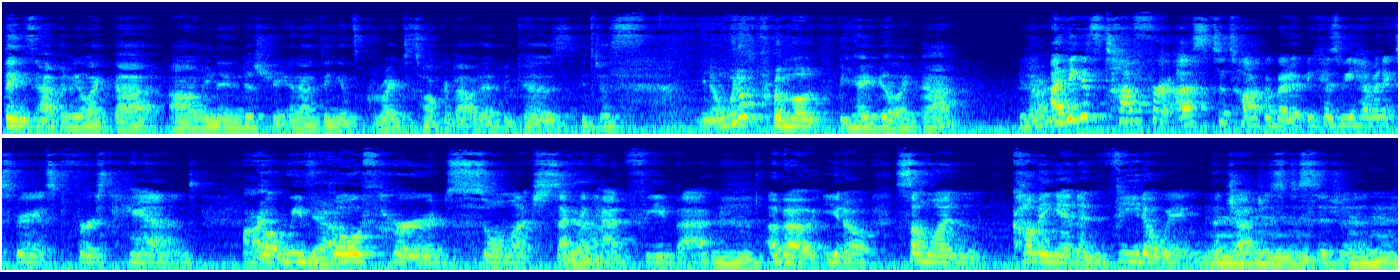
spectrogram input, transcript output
things happening like that um, in the industry, and I think it's great to talk about it because it just, you know, we don't promote behavior like that. You I think it's tough for us to talk about it because we haven't experienced firsthand, I- but we've yeah. both heard so much secondhand feedback Mhm. about you know someone coming in and vetoing the judge's Mhm, decision, mhm.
